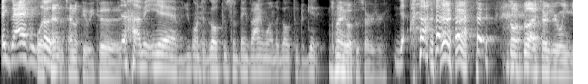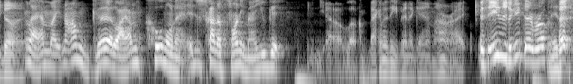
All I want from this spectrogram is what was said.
exactly. Well, so ten, technically we could. I mean, yeah, but you want to go through some things I ain't want to go through to get it. You might go through surgery. Yeah. So I feel like surgery when you're done. like I'm like, no, I'm good. Like I'm cool on that. It's just kind of funny, man. You get, yeah, look, I'm back in the deep end again. All right. It's easy to get there, bro. That,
